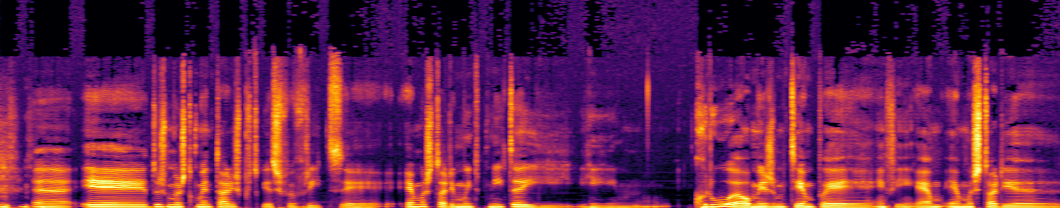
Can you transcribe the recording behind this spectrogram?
Uh, é dos meus documentários portugueses favoritos. É, é uma história muito bonita e, e crua ao mesmo tempo. É, enfim, é, é uma história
